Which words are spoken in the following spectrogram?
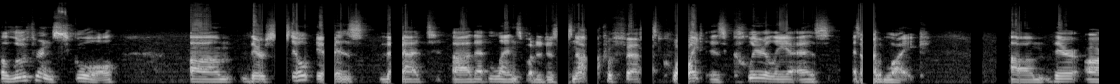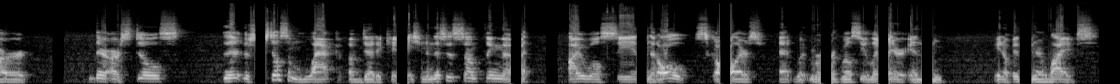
a, Lutheran school, um, there still is that uh, that lens, but it is not professed quite as clearly as as I would like. Um, there are there are still there, there's still some lack of dedication, and this is something that I will see, and that all scholars at Wittenberg will see later in you know, in their lives.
